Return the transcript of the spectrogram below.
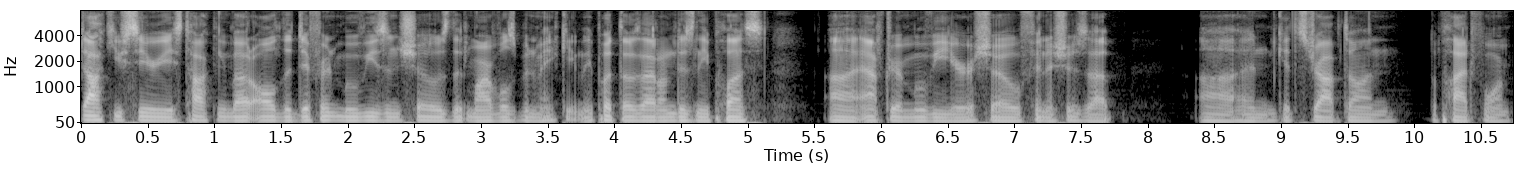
docu series talking about all the different movies and shows that Marvel's been making. They put those out on Disney Plus uh, after a movie or a show finishes up uh, and gets dropped on the platform.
